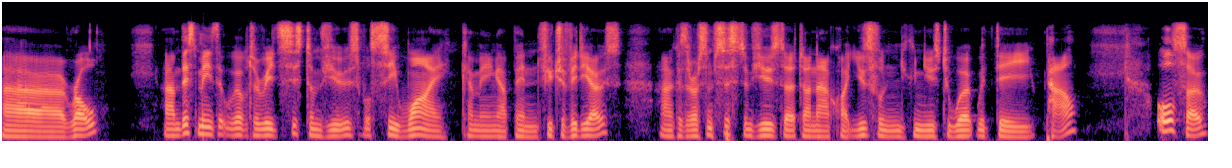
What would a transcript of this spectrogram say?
uh, role. Um, this means that we'll be able to read system views. We'll see why coming up in future videos because uh, there are some system views that are now quite useful and you can use to work with the PAL. Also,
